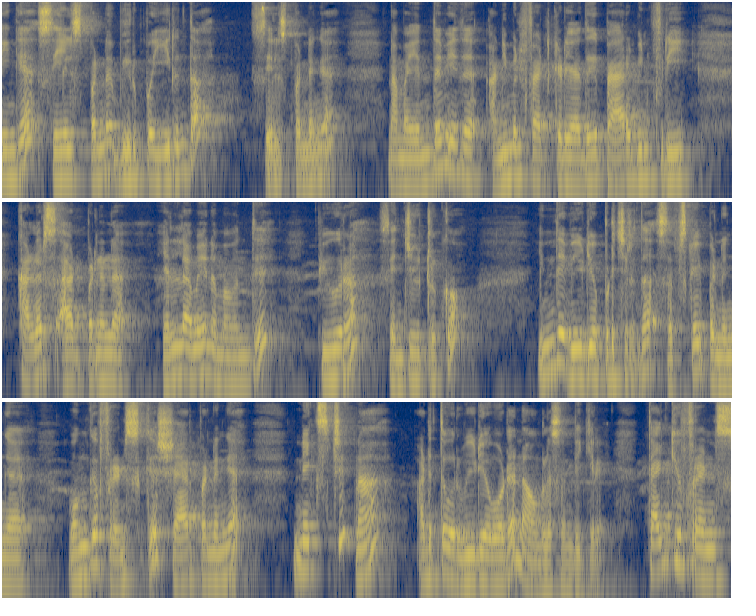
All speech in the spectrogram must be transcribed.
நீங்கள் சேல்ஸ் பண்ண விருப்பம் இருந்தால் சேல்ஸ் பண்ணுங்கள் நம்ம எந்த வித அனிமல் ஃபேட் கிடையாது பேரபின் ஃப்ரீ கலர்ஸ் ஆட் பண்ணலை. எல்லாமே நம்ம வந்து பியூராக செஞ்சுக்கிட்ருக்கோம் இந்த வீடியோ பிடிச்சிருந்தா சப்ஸ்கிரைப் பண்ணுங்கள் உங்கள் ஃப்ரெண்ட்ஸ்க்கு ஷேர் பண்ணுங்கள் நெக்ஸ்ட்டு நான் அடுத்த ஒரு வீடியோவோடு நான் உங்களை சந்திக்கிறேன். Thank you friends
